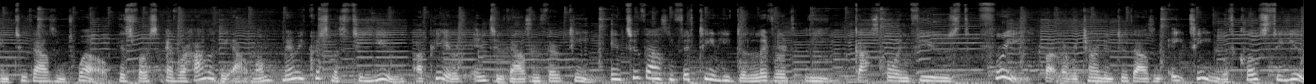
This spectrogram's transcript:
in 2012. His first ever holiday album, Merry Christmas to You, appeared in 2013. In 2015, he delivered the gospel infused Free. Butler returned in 2018 with Close to You.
